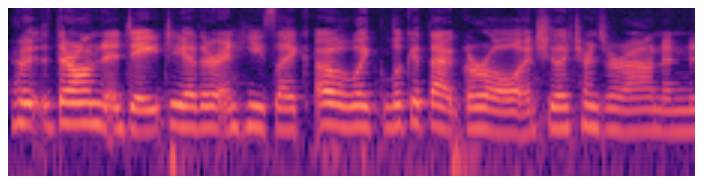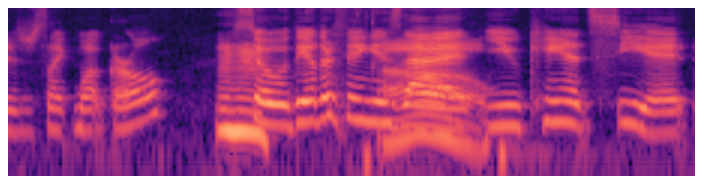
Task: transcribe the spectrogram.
Her- They're on a date together, and he's like, "Oh, like look at that girl," and she like turns around and is just like, "What girl?" So the other thing is Oh. that you can't see it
